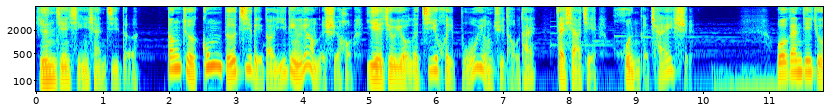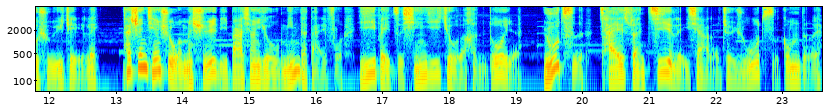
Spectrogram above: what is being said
人间行善积德。当这功德积累到一定量的时候，也就有了机会，不用去投胎，在下界混个差事。我干爹就属于这一类，他生前是我们十里八乡有名的大夫，一辈子行医救了很多人，如此才算积累下了这如此功德呀。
